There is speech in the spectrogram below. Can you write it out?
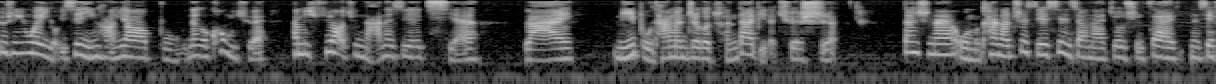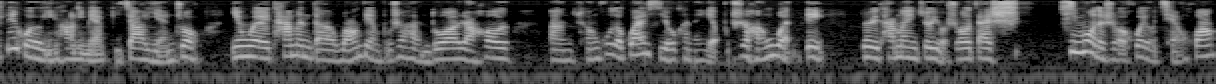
就是因为有一些银行要补那个空缺，他们需要去拿那些钱来弥补他们这个存贷比的缺失。但是呢，我们看到这些现象呢，就是在那些非国有银行里面比较严重，因为他们的网点不是很多，然后嗯，存户的关系有可能也不是很稳定，所以他们就有时候在是季末的时候会有钱荒。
